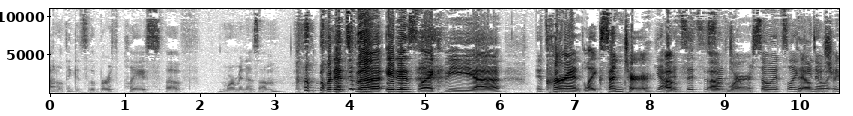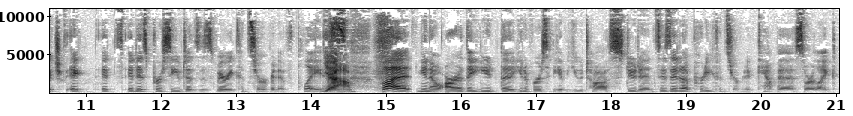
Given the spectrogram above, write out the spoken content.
I don't think it's the birthplace of Mormonism, but it's the it is like the uh, it's current like center. yeah, of, it's it's the of center. Mormon- so it's like you know it, it it's it is perceived as this very conservative place. Yeah. but you know, are the the University of Utah students? Is it a pretty conservative campus, or like?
